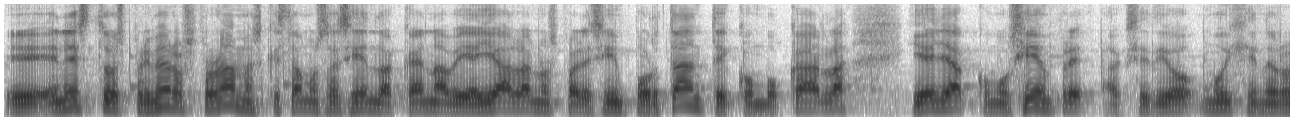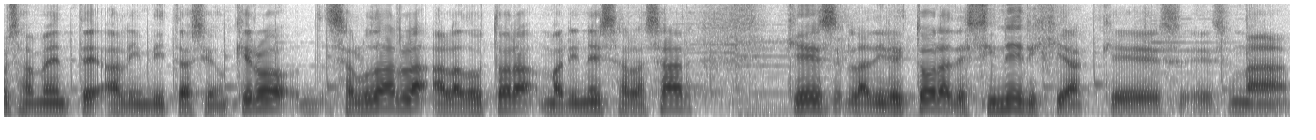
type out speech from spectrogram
Eh, en estos primeros programas que estamos haciendo acá en Aviala nos pareció importante convocarla y ella, como siempre, accedió muy generosamente a la invitación. Quiero saludarla a la doctora Marinés Salazar, que es la directora de Sinergia, que es, es una,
